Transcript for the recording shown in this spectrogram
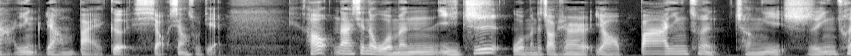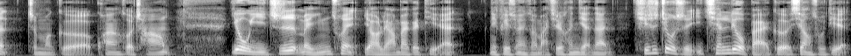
打印两百个小像素点。好，那现在我们已知我们的照片要八英寸乘以十英寸这么个宽和长，又已知每英寸要两百个点，你可以算一算吧，其实很简单，其实就是一千六百个像素点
